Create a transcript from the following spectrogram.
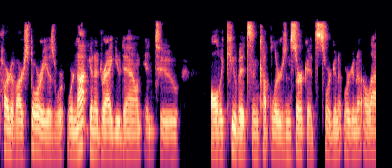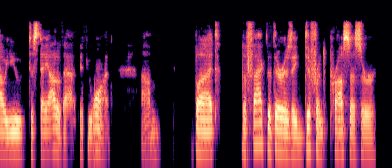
part of our story is we're we're not going to drag you down into all the qubits and couplers and circuits. We're gonna we're gonna allow you to stay out of that if you want. Um, but the fact that there is a different processor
